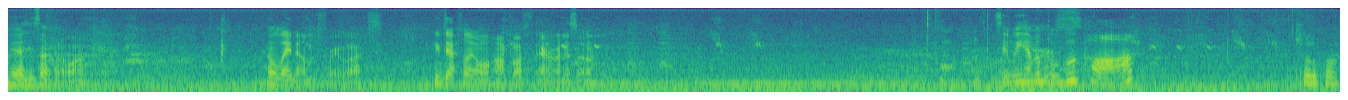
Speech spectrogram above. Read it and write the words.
Yeah, he's not gonna walk. He'll lay down before he walks. He definitely won't hop off there on his own. See, we have a boo boo paw. Show the paw.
